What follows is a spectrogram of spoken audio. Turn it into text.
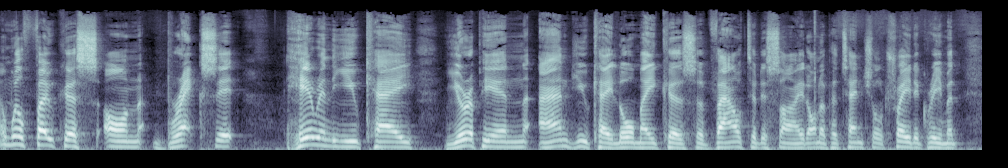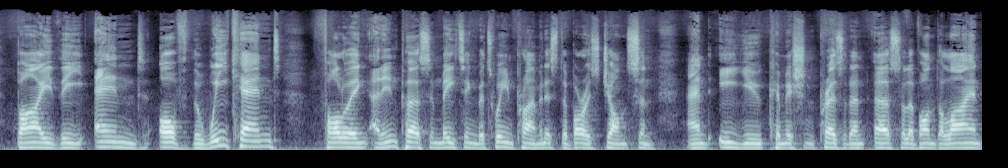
and we'll focus on Brexit here in the UK European and UK lawmakers have vowed to decide on a potential trade agreement by the end of the weekend, following an in person meeting between Prime Minister Boris Johnson and EU Commission President Ursula von der Leyen.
